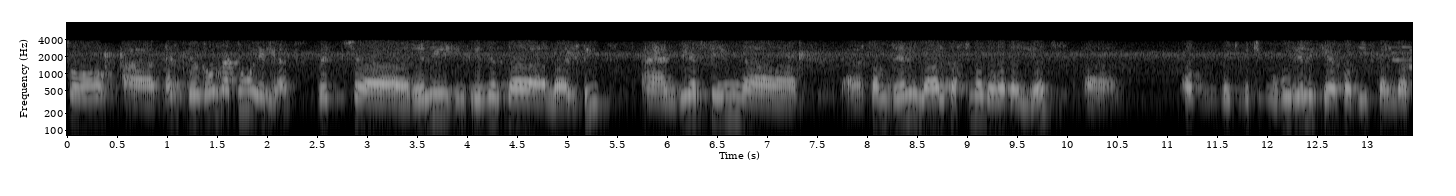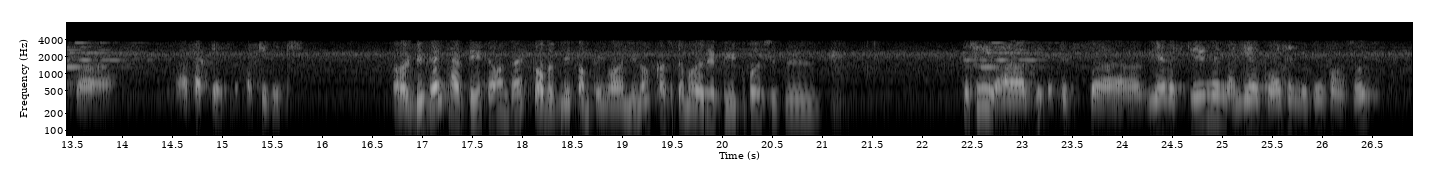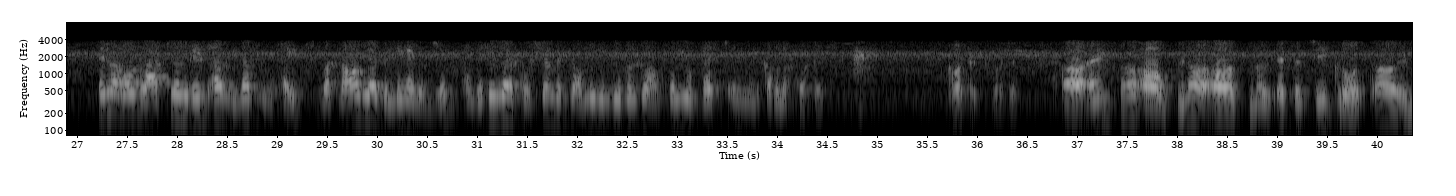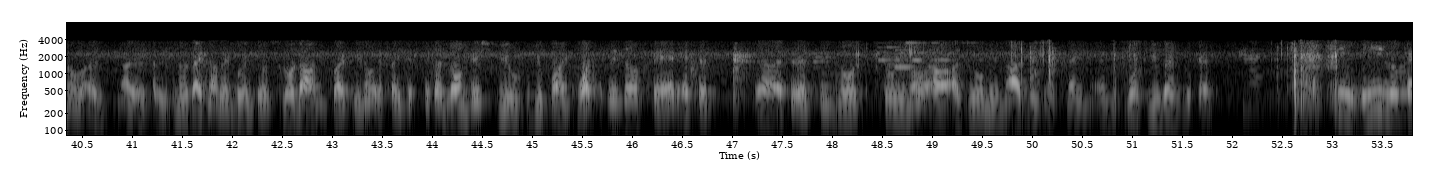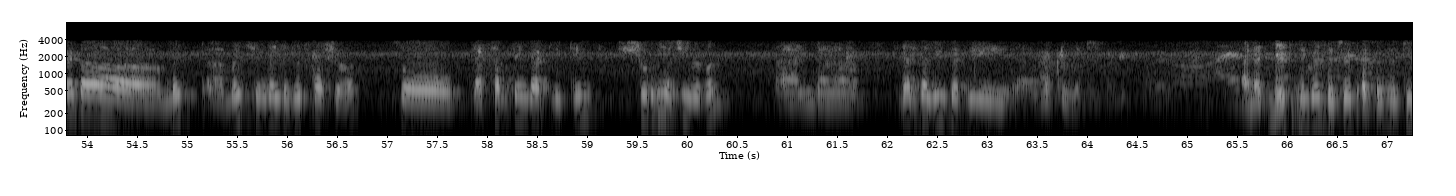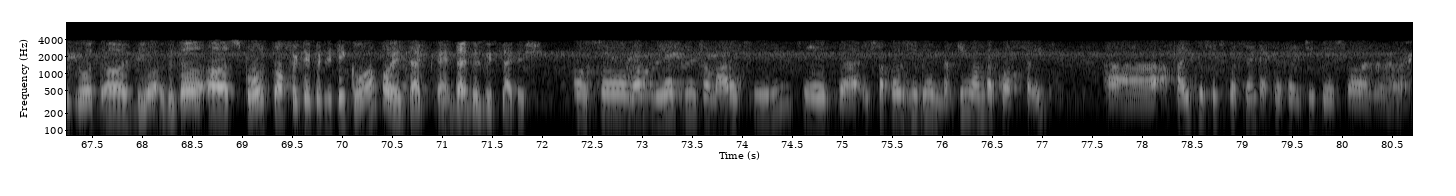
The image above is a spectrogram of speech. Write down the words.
So uh, that, those are two areas which uh, really increases the loyalty. And we have seen uh, uh, some really loyal customers over the years uh, of which, which, who really care for these kind of uh, factors, attributes. Uh, do you guys have data on that? Probably something on, you know, customer repeat purchases. So see, uh, this, uh, we have explained in earlier calls and meetings also, till about last year we didn't have enough insights, but now we are building an engine, and this is a question that probably will be able to answer you best in a couple of quarters. Got it, got it. Uh, and so, uh, you know, uh, you know, SSG growth, uh, you know, uh, uh, you know, right now we're going through a slowdown, but, you know, if I just take a longish view, viewpoint, what is a fair SS, uh, SSG growth to, you know, uh, assume in our business line and what you guys look at? See, we look at uh, mid, uh, mid single digits for sure. So that's something that we think should be achievable and uh, that's the lead that we uh, work towards. And at mid-single digit SSG growth, uh, do you, will the uh, store profitability go up or is that that will be flattish? Oh, so what we have seen from our experience is uh, if suppose you do nothing on the cost side, uh, a 5 to 6% SSLG pays for uh.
